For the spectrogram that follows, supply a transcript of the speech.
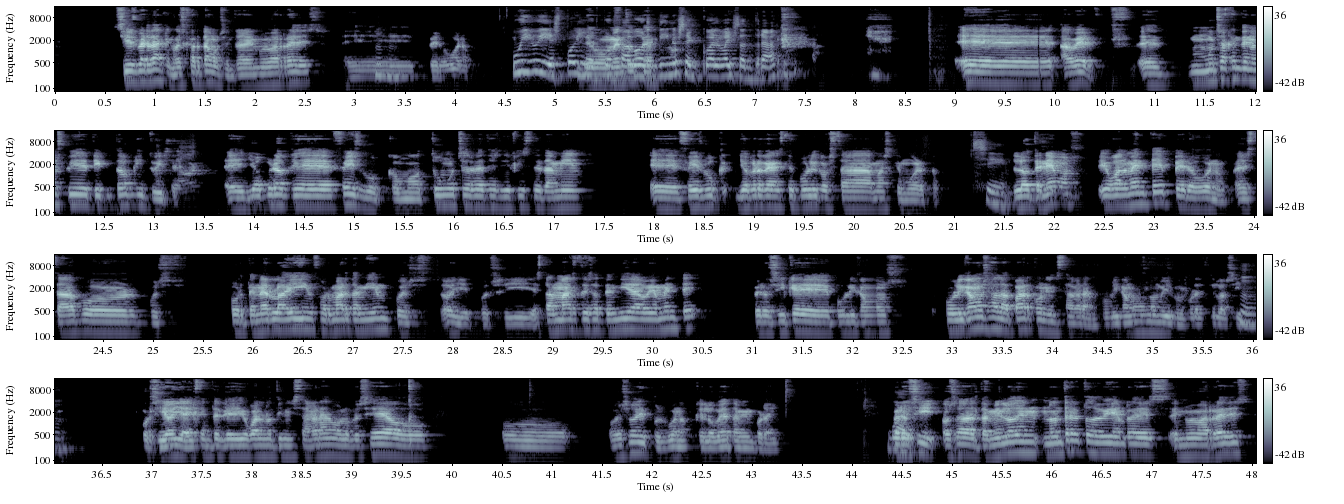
Sí es verdad que no descartamos entrar en nuevas redes, eh, pero bueno. Uy, uy, spoiler, por favor, dinos en cuál vais a entrar. a ver, mucha gente nos pide TikTok y Twitter. Eh, yo creo que Facebook, como tú muchas veces dijiste también, eh, Facebook yo creo que en este público está más que muerto. Sí. Lo tenemos igualmente, pero bueno, está por, pues, por tenerlo ahí, informar también, pues oye, pues si está más desatendida obviamente, pero sí que publicamos, publicamos a la par con Instagram, publicamos lo mismo, por decirlo así. Hmm. Por si, oye, hay gente que igual no tiene Instagram o lo que sea, o, o, o eso, y pues bueno, que lo vea también por ahí. Pero sí, o sea, también lo de no entrar todavía en redes, en nuevas redes,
